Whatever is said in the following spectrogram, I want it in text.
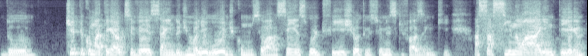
do típico material que se vê saindo de Hollywood, como, sei lá, Senha Swordfish e outros filmes que fazem, que assassinam a área inteira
